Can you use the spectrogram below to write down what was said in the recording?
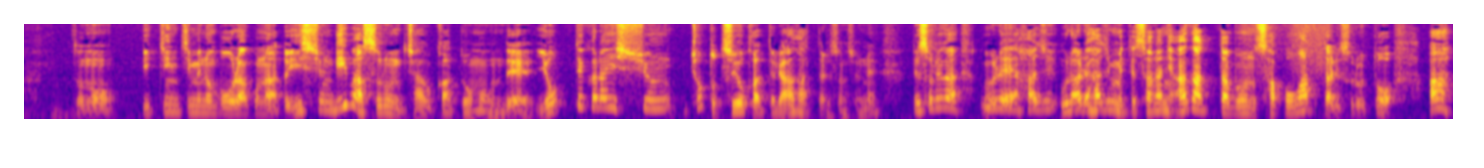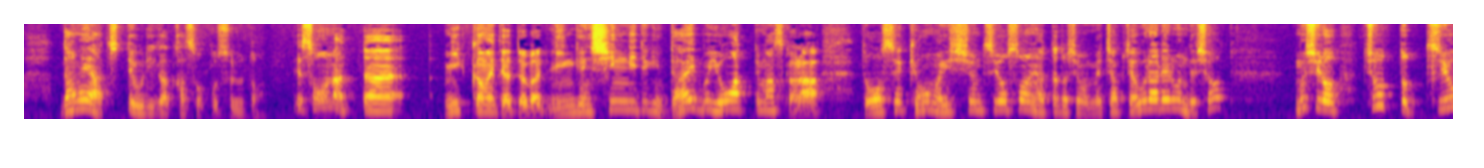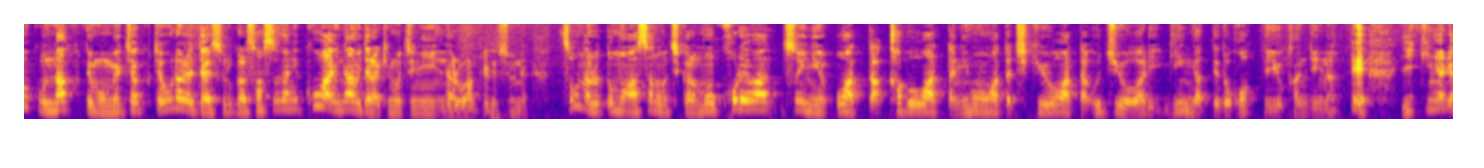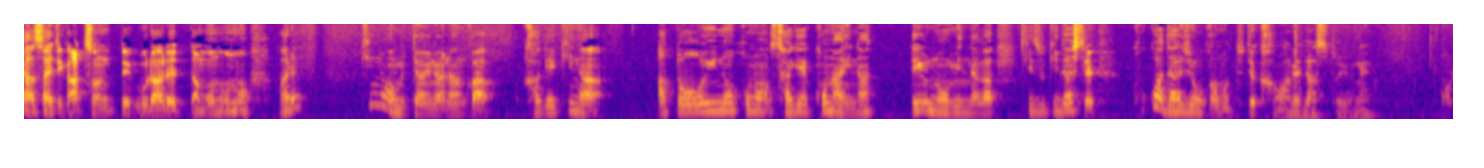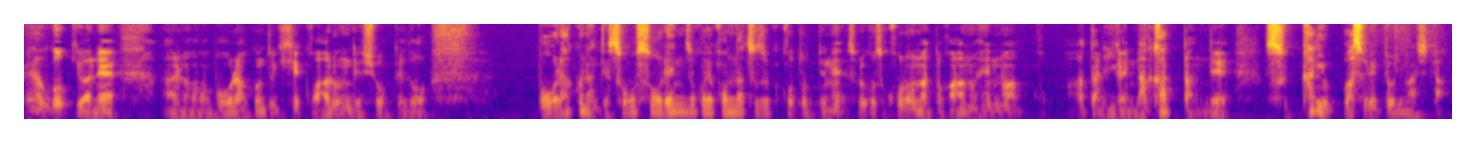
その1日目の暴落の後一瞬リバするんちゃうかと思うんで寄ってから一瞬ちょっと強かったり上がったりするんですよね。でそれが売れはじ売られ始めてさらに上がった分サポ割ったりするとあダメやっつって売りが加速すると。でそうなった3日目ってやったら人間心理的にだいぶ弱ってますからどうせ今日も一瞬強そうにやったとしてもめちゃくちゃ売られるんでしょ？むしろちょっと強くなくてもめちゃくちゃ売られたりするからさすがに怖いなみたいな気持ちになるわけですよね。そうなるともう朝のうちからもうこれはついに終わった株終わった日本終わった地球終わった宇宙終わり銀河ってどこっていう感じになっていきなり朝一ガツンって売られたもののあれ？昨日みたいななんか過激な後追いのこの下げ来ないなっていうのをみんなが気づき出してここは大丈夫かもって言って買われ出すというね。これは動きはねあの暴落の時結構あるんでしょうけど暴落なんてそうそう連続でこんな続くことってねそれこそコロナとかあの辺の辺り以外なかったんですっかり忘れておりました。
